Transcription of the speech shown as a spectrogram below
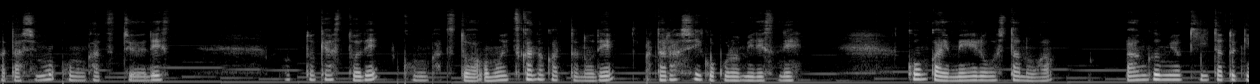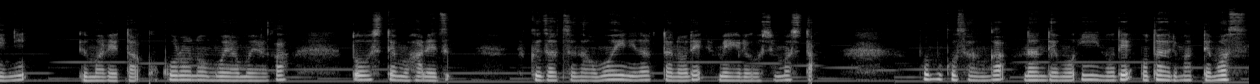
私も婚活中です。ポッドキャストで婚活とは思いつかなかったので、新しい試みですね。今回メールをしたのは、番組を聞いた時に生まれた心のモヤモヤがどうしても晴れず、複雑な思いになったのでメールをしました。ポムコさんが何でもいいのでお便り待ってます。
